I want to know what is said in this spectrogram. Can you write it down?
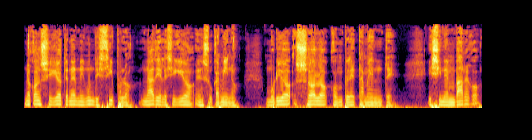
no consiguió tener ningún discípulo, nadie le siguió en su camino, murió solo completamente. Y sin embargo,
